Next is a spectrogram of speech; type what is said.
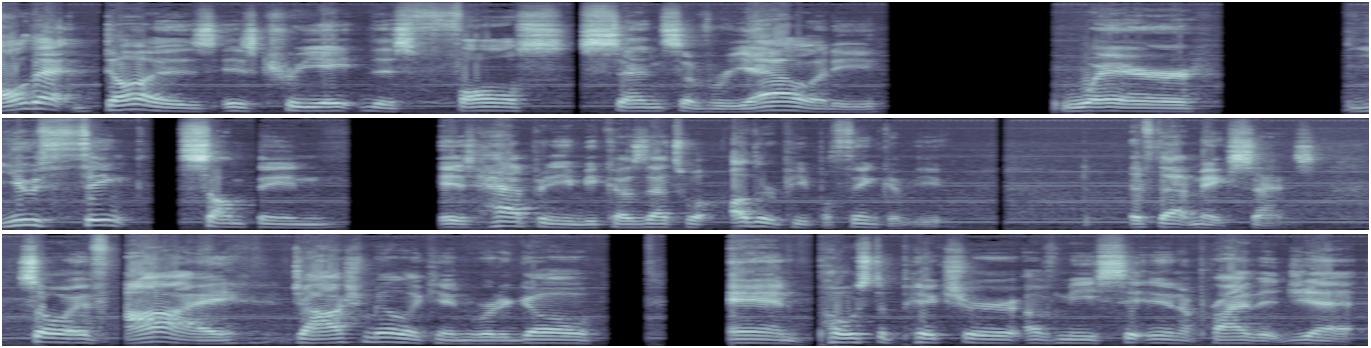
all that does is create this false sense of reality where you think something is happening because that's what other people think of you, if that makes sense. So if I, Josh Millikin, were to go and post a picture of me sitting in a private jet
